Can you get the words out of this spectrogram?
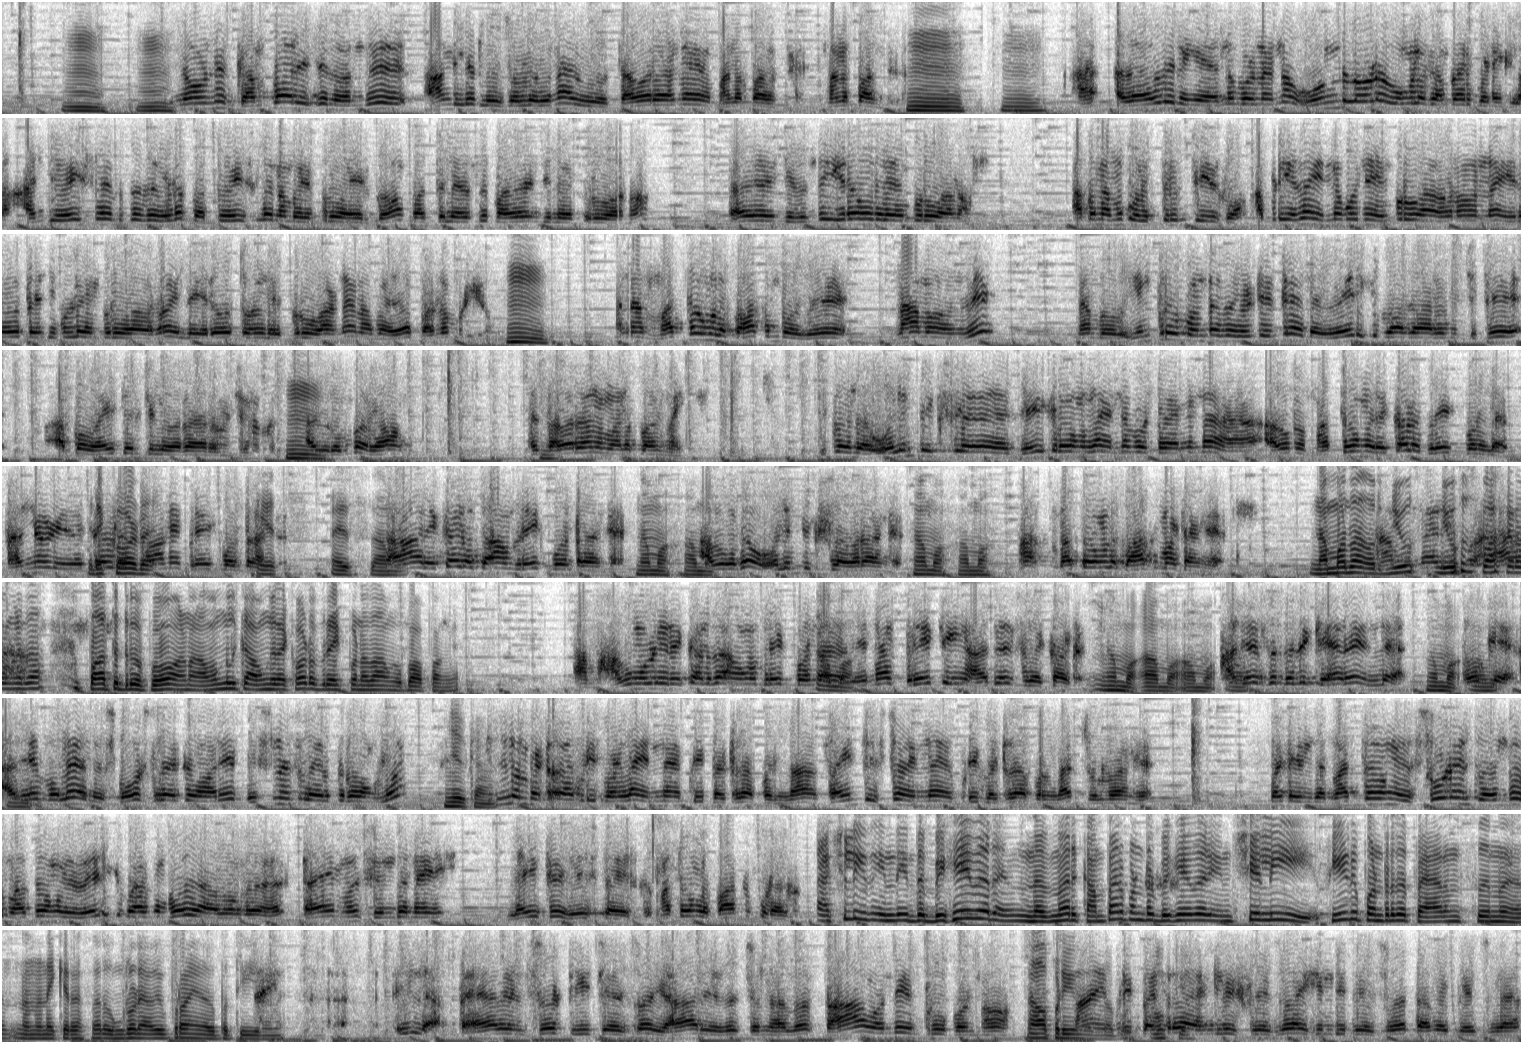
இன்னொன்னு கம்பாரிசன் வந்து ஆங்கிலத்துல சொல்றதுன்னா அது ஒரு தவறான மனப்பாங்க மனப்பாங்கு. அதாவது நீங்க என்ன பண்ணணும்னா உங்களோட உங்களை கம்பேர் பண்ணிக்கலாம். அஞ்சு வயசுல இருந்ததை விட பத்து வயசுல நம்ம இம்ப்ரூவ் ஆயிருக்கோம். பத்துல இருந்து பதினஞ்சுல இம்ப்ரூவ் ஆனோம். பதினஞ்சுல இருந்து இருபதுல இம்ப்ரூவ் ஆனோம். அப்ப நமக்கு ஒரு திருப்தி இருக்கும். அப்படியே தான் இன்னும் கொஞ்சம் இம்ப்ரூவ் ஆகணும்னா இருபத்தஞ்சுக்குள்ள இம்ப்ரூவ் ஆகணும். இல்ல இருபத்தொன்னுல இம்ப்ரூவ் ஆனா நம்ம ஏதாவது பண்ண முடியும். ஆனா மத்தவங்கள பார்க்கும்போது நாம வந்து நம்ம இம்ப்ரூவ் பண்றதை விட்டுட்டு அதை வேடிக்கை பார்க்க ஆரம்பிச்சுட்டு அப்ப வயிற்றுச்சல் வர ஆரம்பிச்சிருக்கு. அது ரொம்ப ராங் அது தவறான மனப்பான்மை. இப்ப இந்த ஒலிம்பிக்ஸ்ல ஜெயிக்கிறவங்க எல்லாம் என்ன பண்றாங்கன்னா அவங்க மத்தவங்க ரெக்கார்ட பிரேக் பண்ணல. தன்னுடைய. ரெக்கார்ட தானே பிரேக் பண்றாங்க. தான் ரெக்கார்ட தான் பிரேக் பண்றாங்க. ஆமாம் ஆமாம் அவங்க தான் ஒலிம்பிக்ஸ்ல வராங்க. மத்தவங்கள பார்க்க மாட்டாங்க. நம்ம தான் ஒரு நியூஸ் நியூஸ் பார்க்குறவங்க தான் பார்த்துட்டு இருப்போம் ஆனால் அவங்களுக்கு அவங்க ரெக்கார்டை பிரேக் பண்ண தான் அவங்க பார்ப்பாங்க. ஆமா அவங்களுடைய ரெக்கார்டு தான் அவங்க பிரேக் பண்றாங்க ஆமா. ஏன்னா பிரேக்கிங் அதர்ஸ் ரெக்கார்டு ஆமாம் ஆமாம் ஆமாம் அதர்ஸ் பத்தி கேரே இல்ல. ஆமாம் ஓகே அதே போல இந்த ஸ்போர்ட்ஸ்ல இருக்க மாதிரி பிசினஸ்ல இருக்கிறவங்களும் இன்னும் பெட்டரா எப்படி பண்ணலாம் என்ன எப்படி பெட்டரா பண்ணலாம் சயின்டிஸ்டும் என்ன எப்படி பெட்டரா பண்ணலாம்னு சொல்றாங்க. பட் இந்த மத்தவங்க ஸ்டூடெண்ட்ஸ் வந்து மத்தவங்களை வேடிக்கை பார்க்கும்போது அவங்க டைம் சிந்தனை லைஃபே வேஸ்ட் ஆயிருக்கு. மத்தவங்களை பார்க்க கூடாது ஆக்சுவலி இது இந்த இந்த பிஹேவியர் இந்த மாதிரி கம்பேர் பண்ணுற பிஹேவியர் இனிஷியலி சீடு பண்ணுறது பேரண்ட்ஸ்னு நான் நினைக்கிறேன் சார். உங்களோட அபிப்பிராயம் அதை பற்றி இல்ல பேரண்ட்ஸோ டீச்சர்ஸோ யார் எதை சொன்னாலும் தான் வந்து இம்ப்ரூவ் பண்ணும் அப்படின்னு பெட்டரா இங்கிலீஷ் பேசுவேன் ஹிந்தி பேசுவேன் தமிழ் பேசுவேன்?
